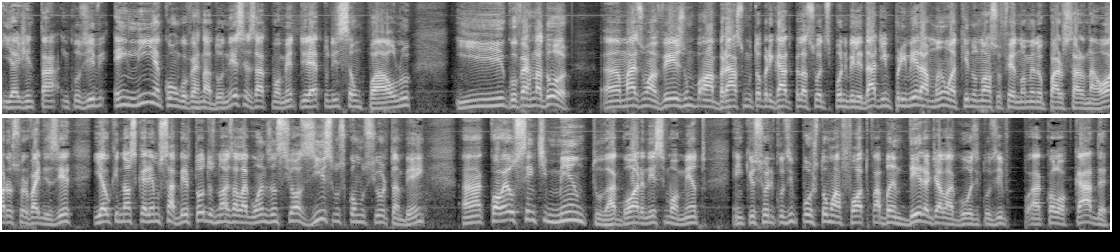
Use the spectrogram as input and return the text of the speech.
E a gente está, inclusive, em linha com o governador nesse exato momento, direto de São Paulo. E, governador, Uh, mais uma vez, um abraço, muito obrigado pela sua disponibilidade em primeira mão aqui no nosso fenômeno para estar na hora. O senhor vai dizer, e é o que nós queremos saber, todos nós alagoanos, ansiosíssimos como o senhor também. Uh, qual é o sentimento agora, nesse momento, em que o senhor, inclusive, postou uma foto com a bandeira de Alagoas, inclusive, uh, colocada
